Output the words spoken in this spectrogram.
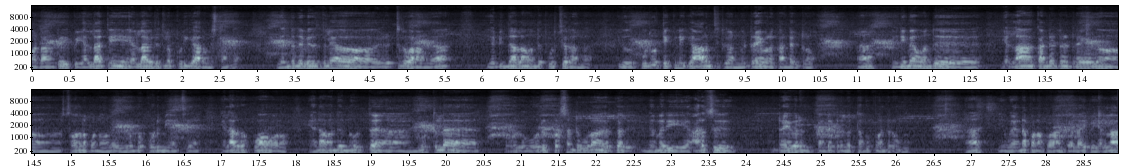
மாட்டாங்கன்ட்டு இப்போ எல்லாத்தையும் எல்லா விதத்துலையும் பிடிக்க ஆரம்பிச்சிட்டாங்க. எந்தெந்த விதத்துலையும் எடுத்துகிட்டு வராங்க. எப்படி இருந்தாலும் வந்து பிடிச்சிடுறாங்க. இது ஒரு புது டெக்னிக் ஆரம்பிச்சிருக்காங்க டிரைவரும் கண்டக்டரும் இனிமேல் வந்து எல்லா கண்டக்டரும் டிரைவரும் சோதனை பண்ணுவாங்களே இது ரொம்ப கொடுமையாச்சு. எல்லாருக்கும் கோவம் வரும். ஏன்னா வந்து நூற்ற நூற்றில் ஒரு ஒரு பர்சன்ட் கூட இருக்காது. இந்த மாதிரி அரசு டிரைவருங்க கண்டக்டருங்க தப்பு பண்ணுறவங்க இவங்க என்ன பண்ண போகிறான்னு தெரியல. இப்போ எல்லா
